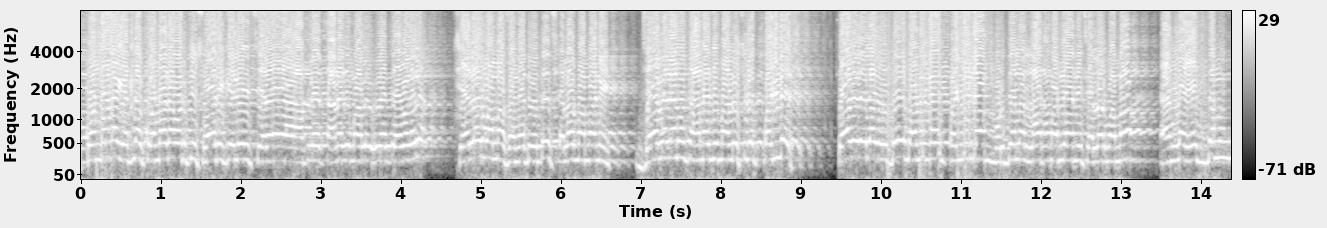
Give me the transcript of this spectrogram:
कोंढाणा घेतला. कोंढाण्यावरती स्वारी केली. शे- आपले तानाजी मालुसरे त्यावेळेला. शेलार मामा सांगत होते. शेलार मामाने ज्या वेळेला तानाजी मालुसरे पडले. त्यावेळेला उदय भांडूने पडलेल्या मुर्द्याला लाच मारली आणि शेलार मामा यांना एकदम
